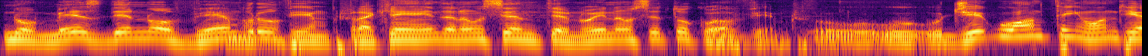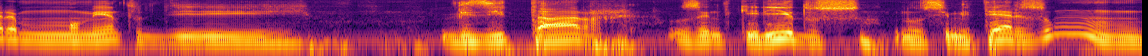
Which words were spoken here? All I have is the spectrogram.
no mês de novembro. Novembro. Para quem ainda não se antenou e não se tocou. Novembro. O, o, o Diego ontem, ontem era um momento de visitar os entes queridos nos cemitérios. Um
